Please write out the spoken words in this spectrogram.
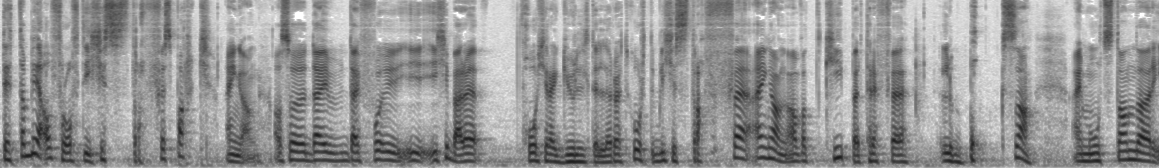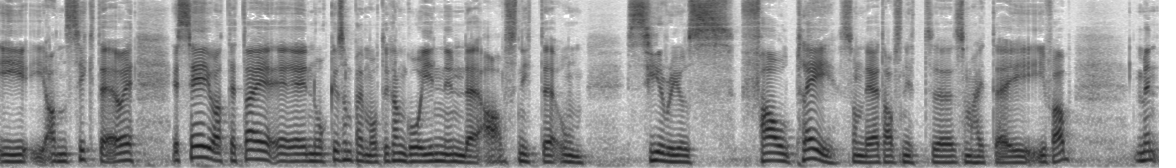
Dette blir altfor ofte ikke straffespark engang. Altså, de, de får ikke bare får ikke de gult eller rødt kort, det blir ikke straffe engang av at keeper treffer eller bokser en motstander i, i ansiktet. Og jeg, jeg ser jo at dette er, noe som på en måte kan gå inn under avsnittet om serious foul play, som det er et avsnitt eh, som heter i, i FAB. Men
